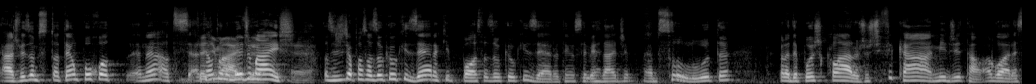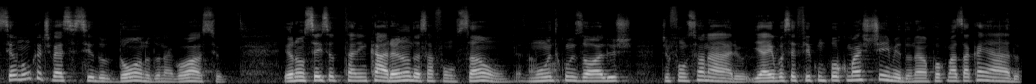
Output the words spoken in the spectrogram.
às vezes eu me sinto até um pouco, né, até é autonomia demais. demais. É. É. Então, gente, eu posso fazer o que eu quiser aqui, posso fazer o que eu quiser. Eu tenho essa liberdade absoluta para depois, claro, justificar, medir e tal. Agora, se eu nunca tivesse sido dono do negócio, eu não sei se eu estaria encarando essa função muito com os olhos de funcionário. E aí você fica um pouco mais tímido, né? um pouco mais acanhado.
